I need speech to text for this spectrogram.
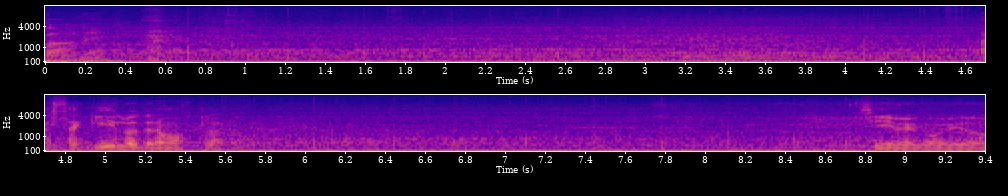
Vale. Hasta aquí lo tenemos claro. Sí, me he comido...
